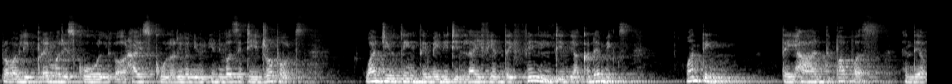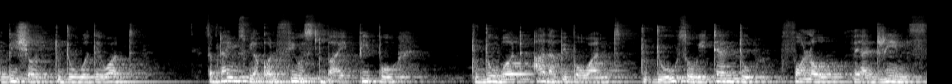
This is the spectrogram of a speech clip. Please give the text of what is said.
probably primary school or high school or even university dropouts. Why do you think they made it in life yet they failed in the academics? One thing they had the purpose and the ambition to do what they want. Sometimes we are confused by people to do what other people want to do so we tend to follow their dreams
